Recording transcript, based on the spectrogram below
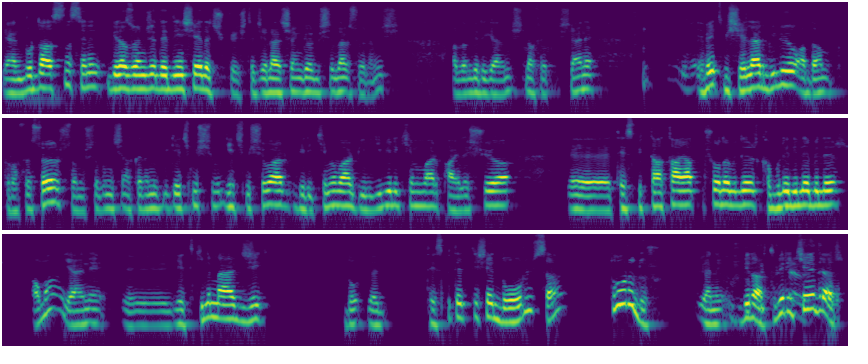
Yani burada aslında senin biraz önce dediğin şey de çıkıyor. İşte Celal Şengör bir şeyler söylemiş. Adam biri gelmiş laf etmiş. Yani evet bir şeyler biliyor adam profesör sonuçta bunun için akademik bir geçmiş geçmişi var birikimi var bilgi birikimi var paylaşıyor e, tespitte hata yapmış olabilir kabul edilebilir ama yani e, yetkili merci do, ya, tespit ettiği şey doğruysa doğrudur yani bir artı bir iki eder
